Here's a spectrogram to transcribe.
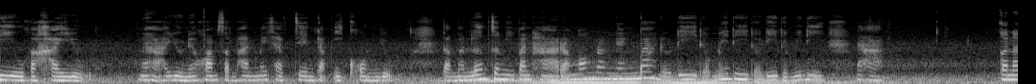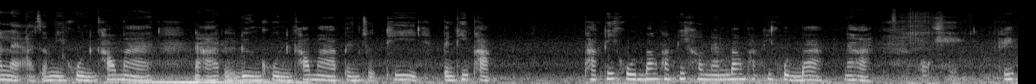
ดีลกับใครอยู่ นะคะอยู่ในความสัมพันธ์ไม่ชัดเจนกับอีกคนอยู่ แต่มันเริ่มจะมีปัญหาระงง้องรังแงงบ้างเดี๋ยวดีเดี๋ยวไม่ดีเดี๋ยวดีเดี๋ยวไม่ดีนะคะก็นั่นแหละอาจจะมีคุณเข้ามานะคะหรือดึงคุณเข้ามาเป็นจุดที่เป็นที่พัก พักที่คุณบ้างพักที่เขานั้นบ้างพักที่คุณบ้างนะคะโอเคคลิป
